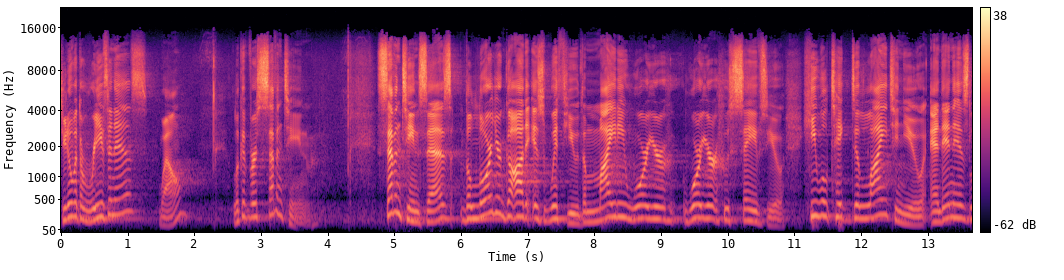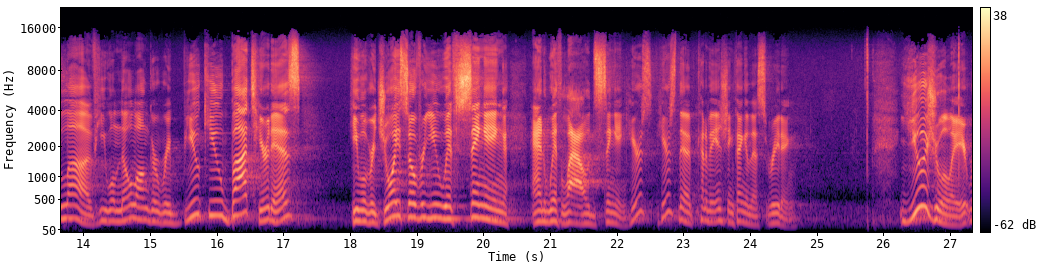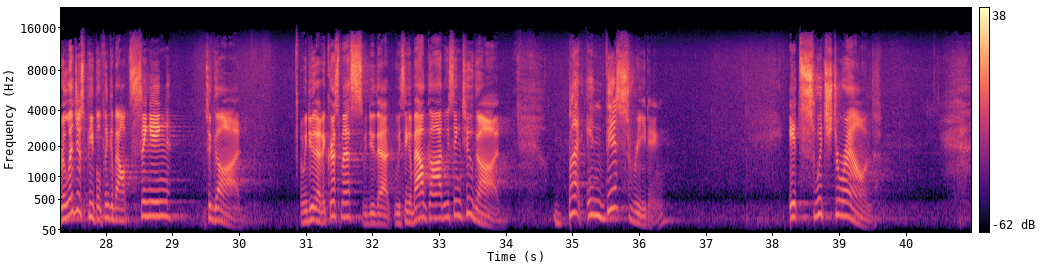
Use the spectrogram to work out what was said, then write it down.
Do you know what the reason is? Well, look at verse 17. 17 says, The Lord your God is with you, the mighty warrior, warrior who saves you. He will take delight in you, and in his love he will no longer rebuke you, but, here it is, he will rejoice over you with singing and with loud singing. Here's, here's the kind of the interesting thing in this reading. Usually, religious people think about singing to God. And we do that at Christmas, we do that, we sing about God, we sing to God. But in this reading, it's switched around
